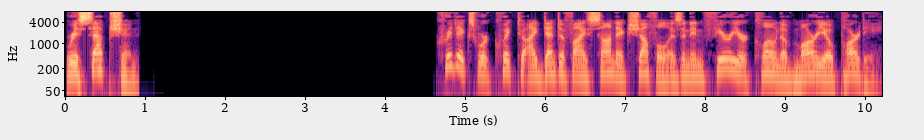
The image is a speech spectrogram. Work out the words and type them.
Reception Critics were quick to identify Sonic Shuffle as an inferior clone of Mario Party.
